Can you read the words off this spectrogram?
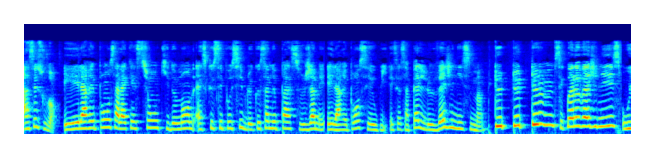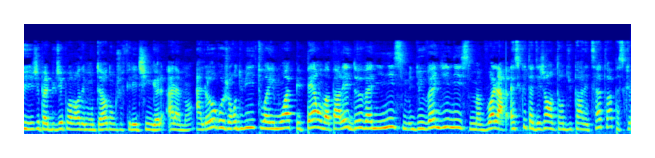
assez souvent. Et la réponse à la question qui demande est-ce que c'est possible que ça ne passe jamais? Et la réponse est oui. Et ça s'appelle le vaginisme. C'est quoi le vaginisme? Oui, j'ai pas budget pour avoir des monteurs, donc je fais les jingles à la main. Alors aujourd'hui, toi et moi, Pépère, on va parler de vaginisme, du vaginisme, voilà. Est-ce que t'as déjà entendu parler de ça, toi? Parce que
